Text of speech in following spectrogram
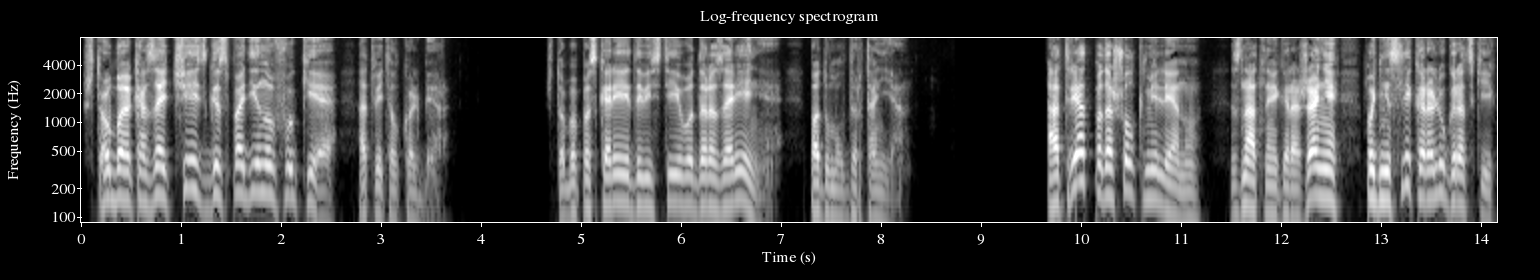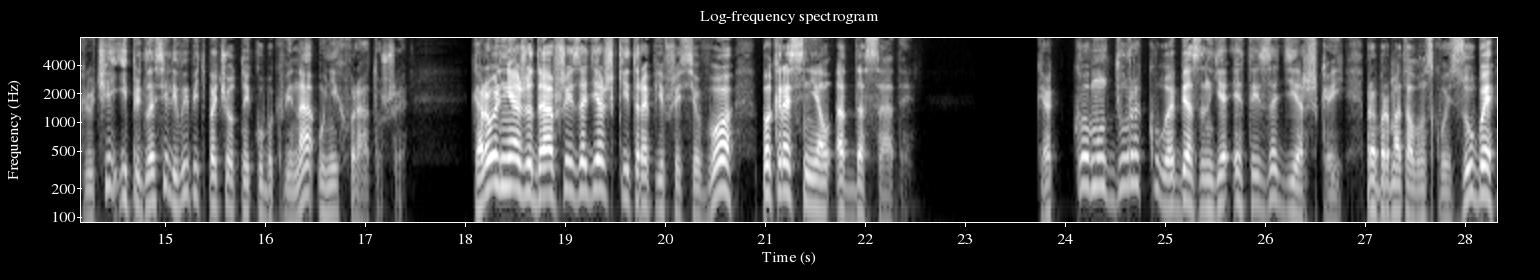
«Чтобы оказать честь господину Фуке», — ответил Кольбер. «Чтобы поскорее довести его до разорения», — подумал Д'Артаньян. Отряд подошел к Милену. Знатные горожане поднесли королю городские ключи и пригласили выпить почетный кубок вина у них в ратуше. Король, не ожидавший задержки и торопившийся Во, покраснел от досады. «Какому дураку обязан я этой задержкой?» — пробормотал он сквозь зубы,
